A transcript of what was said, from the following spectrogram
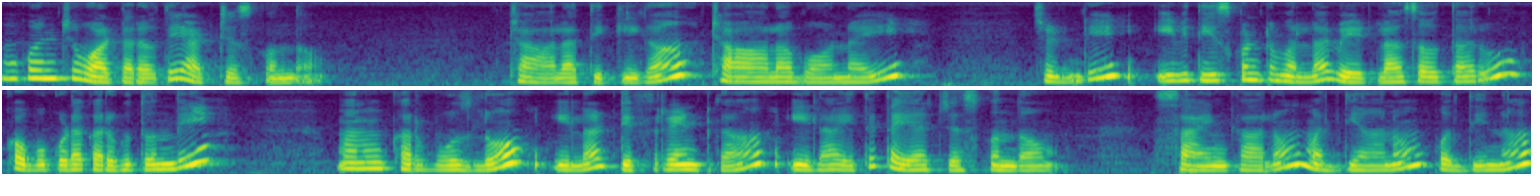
ఇంకొంచెం వాటర్ అయితే యాడ్ చేసుకుందాం. చాలా తిక్కీగా చాలా బాగున్నాయి. చూడండి ఇవి తీసుకుంటాం వల్ల వెయిట్ లాస్ అవుతారు కొవ్వు కూడా కరుగుతుంది. మనం కర్బూజ్లో ఇలా డిఫరెంట్గా ఇలా అయితే తయారు చేసుకుందాం. సాయంకాలం మధ్యాహ్నం పొద్దున్న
